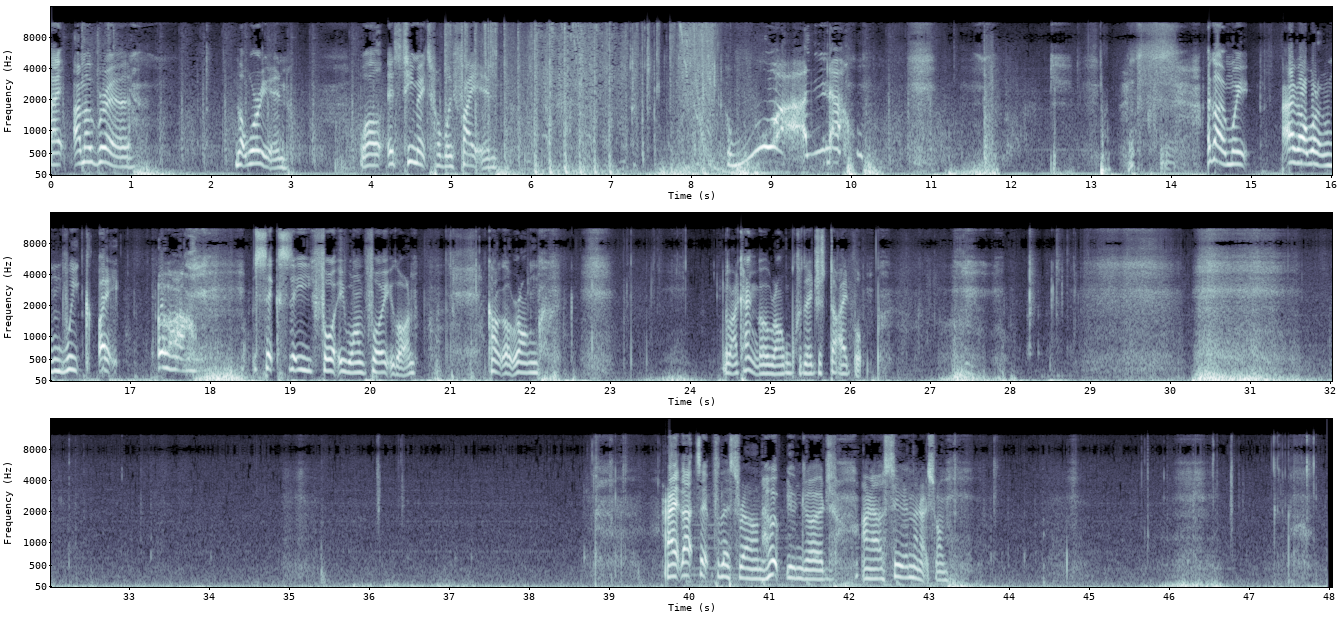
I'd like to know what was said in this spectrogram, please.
Like, I'm over here, not worrying. Well, his teammates probably fighting. What? No! I got him weak. I got one of them weak, like, ugh, 60, 41, 41. Can't go wrong. Well, I can't go wrong because I just died, but... that's it for this round. Hope you enjoyed, and I'll see you in the next one.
